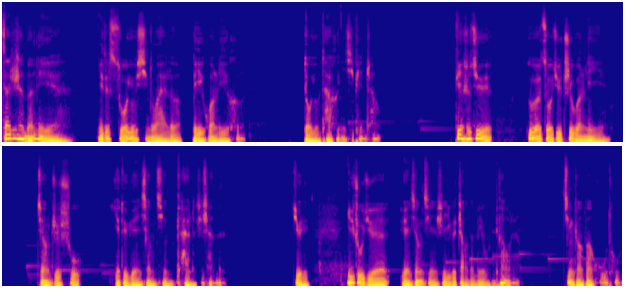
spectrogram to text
在这扇门里，你的所有喜怒哀乐、悲欢离合，都由他和你一起品尝。电视剧《恶作剧之吻》里，江直树也对袁湘琴开了这扇门。剧里，女主角袁湘琴是一个长得没有很漂亮、经常犯糊涂、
